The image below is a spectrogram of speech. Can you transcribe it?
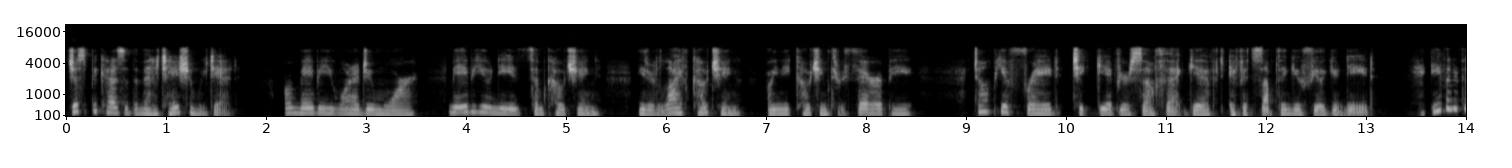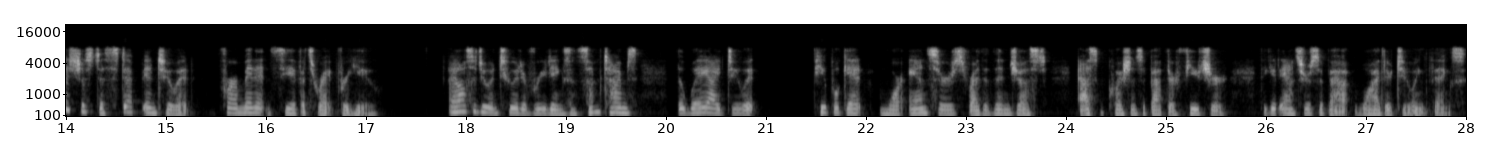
just because of the meditation we did. Or maybe you want to do more. Maybe you need some coaching, either life coaching or you need coaching through therapy. Don't be afraid to give yourself that gift if it's something you feel you need even if it's just to step into it for a minute and see if it's right for you. I also do intuitive readings, and sometimes the way I do it, people get more answers rather than just asking questions about their future. They get answers about why they're doing things.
